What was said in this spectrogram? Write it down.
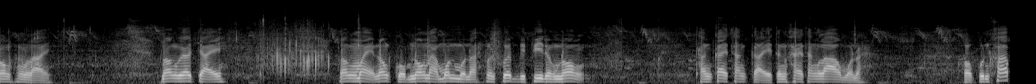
น้องๆทั้งหลายน้องแววใจ น้องใหม่น้องกลมน้องหนามนต์หมดนะเพื่อนๆพี่ๆน้องๆทั้งใกล้ทั้งไก่ทั้งไทยทั้งลาวหมดนะขอบคุณครับ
